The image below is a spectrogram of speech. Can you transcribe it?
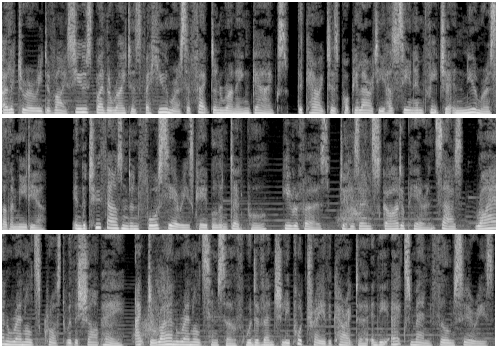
a literary device used by the writers for humorous effect and running gags. The character's popularity has seen him feature in numerous other media. In the 2004 series Cable and Deadpool, he refers to his own scarred appearance as Ryan Reynolds crossed with a Shar-Pei. Actor Ryan Reynolds himself would eventually portray the character in the X-Men film series,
